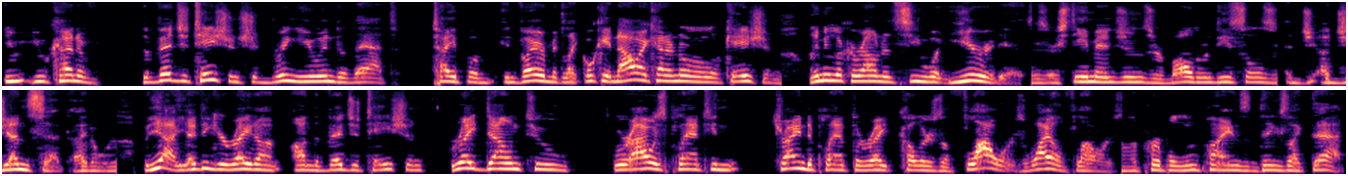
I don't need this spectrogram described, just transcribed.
You, you kind of, the vegetation should bring you into that type of environment. Like, okay, now I kind of know the location. Let me look around and see what year it is. Is there steam engines or Baldwin diesels? A, a genset? I don't know. But yeah, I think you're right on, on the vegetation, right down to where I was planting, trying to plant the right colors of flowers, wildflowers, the purple lupines and things like that.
